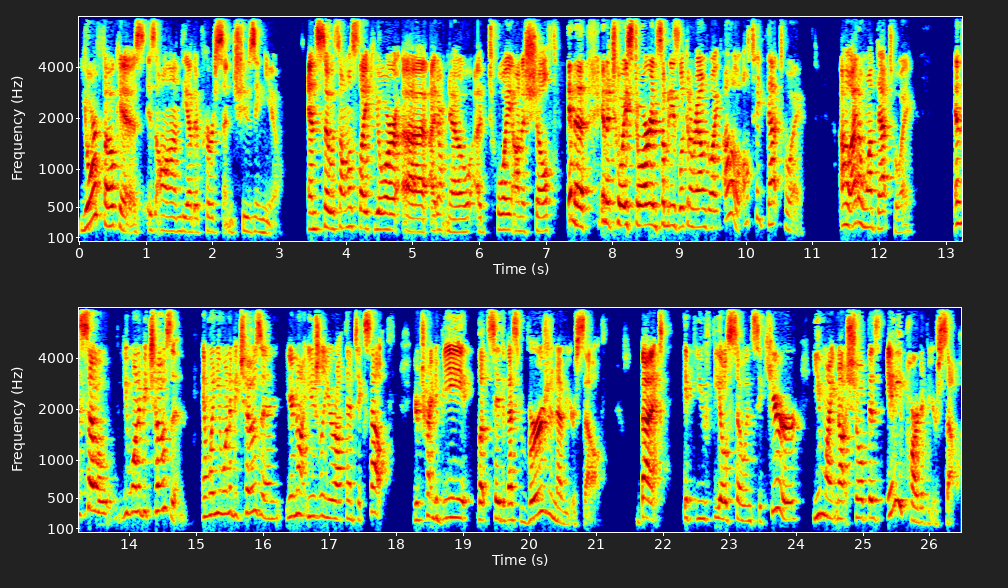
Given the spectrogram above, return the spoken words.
your focus is on the other person choosing you. And so it's almost like you're, uh, I don't know, a toy on a shelf in a in a toy store, and somebody's looking around going, "Oh, I'll take that toy. Oh, I don't want that toy." And so you want to be chosen. And when you want to be chosen, you're not usually your authentic self. You're trying to be, let's say, the best version of yourself. But if you feel so insecure, you might not show up as any part of yourself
